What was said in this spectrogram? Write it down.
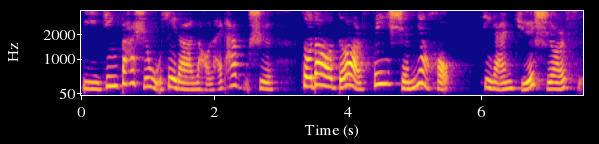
已经八十五岁的老莱卡古市走到德尔菲神庙后，竟然绝食而死。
